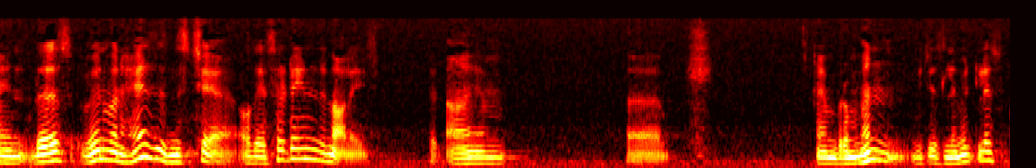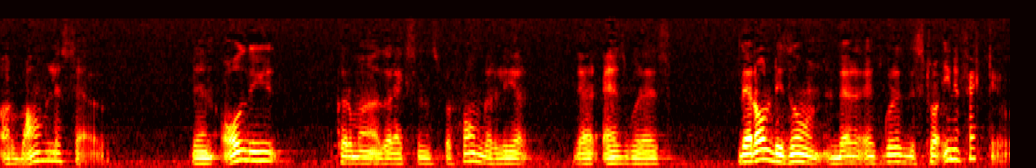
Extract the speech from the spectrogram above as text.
And thus, when one has this nischaya or the ascertained knowledge that I am, uh, I am Brahman, which is limitless or boundless self, then all these karmas or actions performed earlier, they are as good as, they are all disowned and they are as good as destroyed, ineffective.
